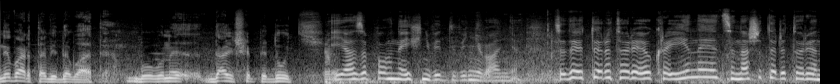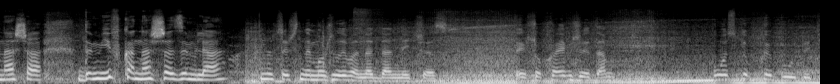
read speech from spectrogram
не варто віддавати, бо вони далі підуть. Я за повне їхнє відвоювання. Це територія України, це наша територія, наша домівка, наша земля. Ну це ж неможливо на даний час. Так що хай вже там поступки будуть,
